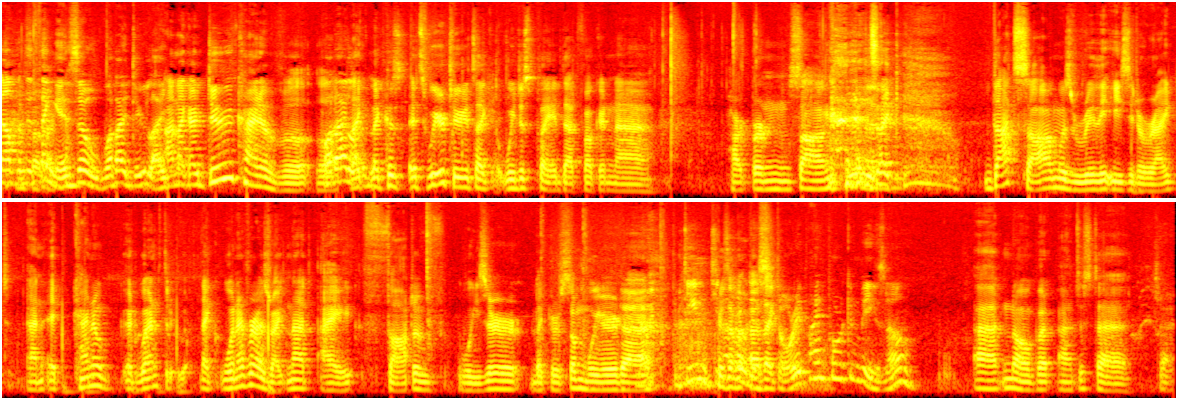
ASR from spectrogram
No, but the thing is, though, what I do like, And like I do kind of uh, What I like- like because it's weird too. It's like we just played that fucking uh, heartburn song. it's like that song was really easy to write, and it kind of it went through. Like whenever I was writing that, I thought of Weezer. Like there's some weird. Uh, do you, do you 'cause I know was the like- story behind pork and beans? No, uh, no, but uh, just uh, sorry.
